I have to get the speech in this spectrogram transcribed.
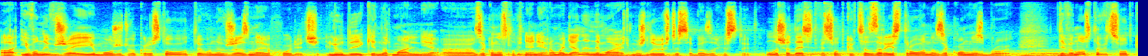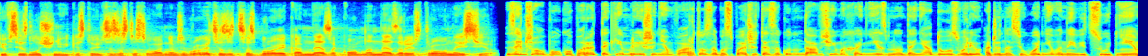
а і вони вже її можуть використовувати, вони вже з нею ходять. Люди, які нормальні е, законослухняні громадяни, не мають можливості себе захистити. Лише 10% – це зареєстрована законна зброя. 90% всі злочинів, які стаються застосуванням зброї, це, це зброя, яка незаконна, не зареєстрована і сіра. З іншого боку, перед таким рішенням варто забезпечити законодавчий механізм надання дозволів, адже на сьогодні вони відсутні.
